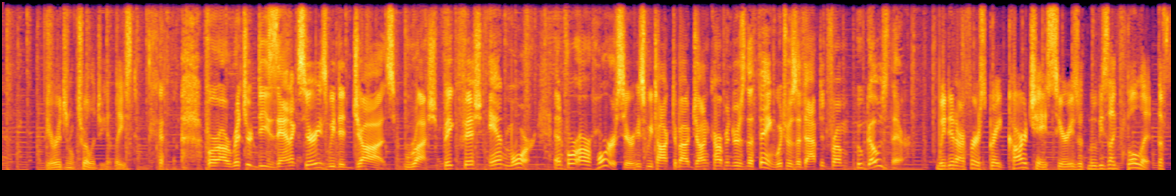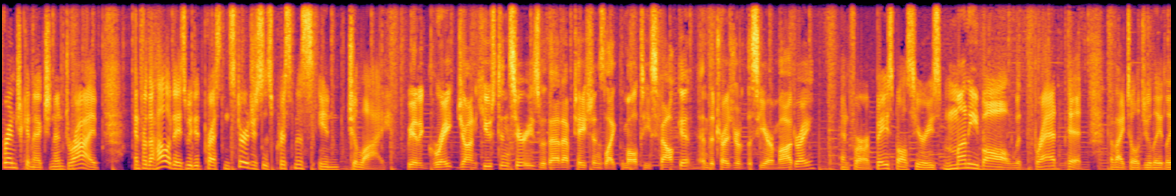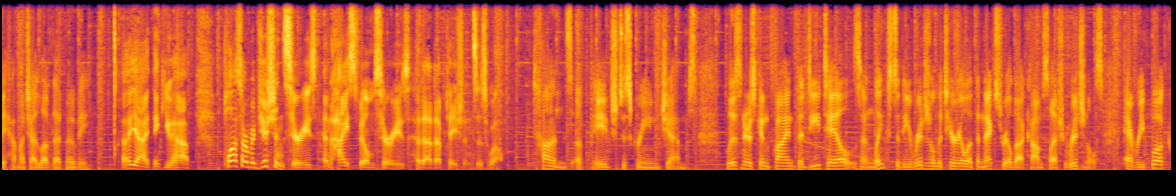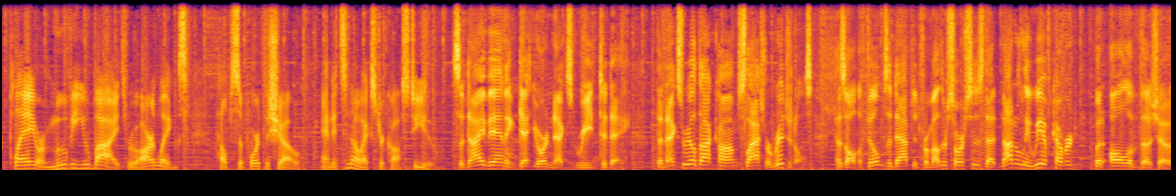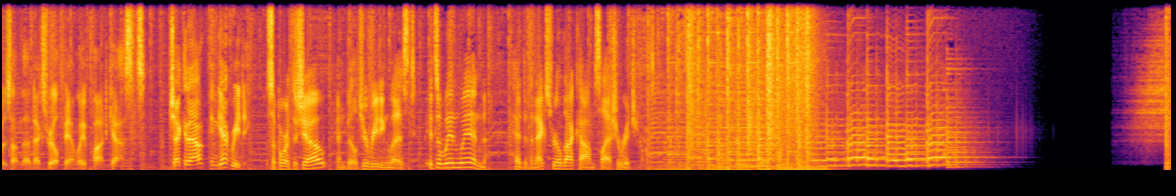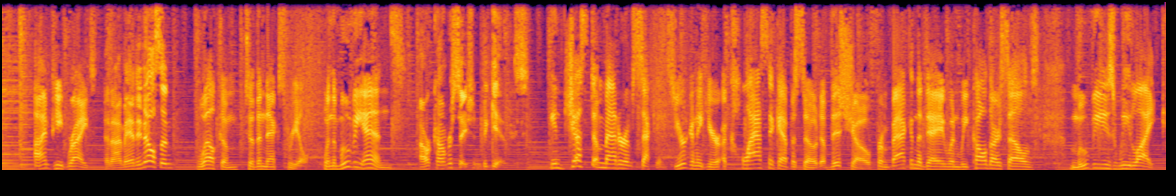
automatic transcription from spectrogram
the original trilogy at least. for our Richard D. Zanuck series, we did Jaws, Rush, Big Fish, and more. And for our horror series, we talked about John Carpenter's The Thing, which was adapted from Who Goes There? We did our first great car chase series with movies like Bullitt, The French Connection, and Drive. And for the holidays, we did Preston Sturges's Christmas in July. We had a great John Huston series with adaptations like The Maltese Falcon and The Treasure of the Sierra Madre. And for our baseball series, Moneyball with Brad Pitt. Have I told you lately how much I love that movie? Uh, yeah, I think you have. Plus, our Magician series and Heist film series had adaptations as well tons of page to screen gems. Listeners can find the details and links to the original material at thenextreel.com slash originals. Every book, play, or movie you buy through our links helps support the show, and it's no extra cost to you. So dive in and get your next read today. TheNextReel.com slash originals has all the films adapted from other sources that not only we have covered, but all of the shows on the Next Reel family of podcasts. Check it out and get reading. Support the show and build your reading list. It's a win-win. Head to thenextreel.com slash originals. I'm Pete Wright. And I'm Andy Nelson. Welcome to The Next Reel. When the movie ends, our conversation begins. In just a matter of seconds, you're going to hear a classic episode of this show from back in the day when we called ourselves Movies We Like.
